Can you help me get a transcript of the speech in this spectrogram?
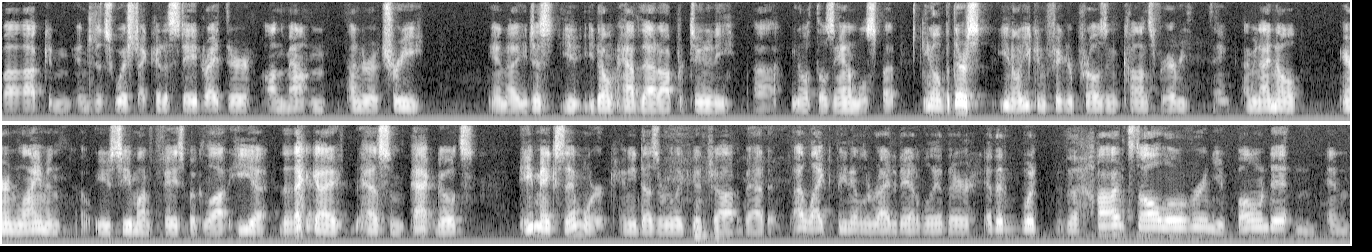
buck and, and just wished I could have stayed right there on the mountain under a tree. And uh, you just you, you don't have that opportunity, uh, you know, with those animals. But you know, but there's you know you can figure pros and cons for everything. I mean, I know Aaron Lyman. You see him on Facebook a lot. He uh, that guy has some pack goats. He makes them work, and he does a really good job at it. I like being able to ride an animal in there, and then when the hunt's all over and you've boned it and, and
